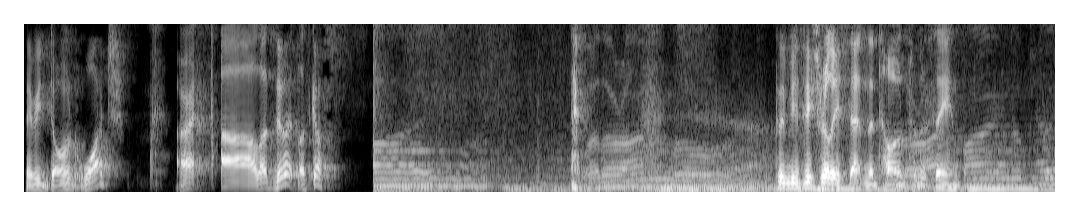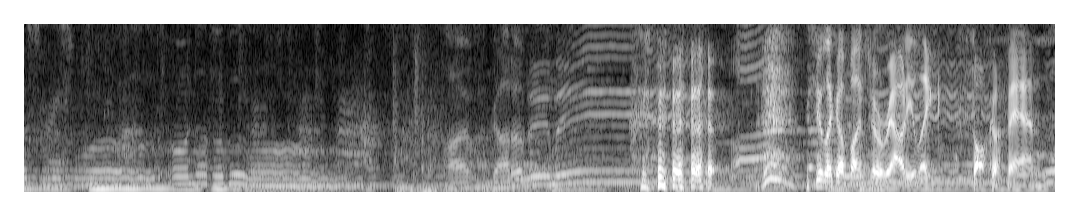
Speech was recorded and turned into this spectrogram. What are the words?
maybe don't watch. All right, uh, let's do it. Let's go. the music's really setting the tone for the scene. you see like a bunch of rowdy like soccer fans.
